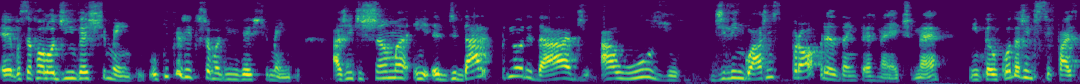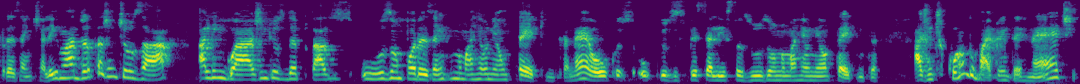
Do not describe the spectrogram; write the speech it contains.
é, você falou de investimento. O que, que a gente chama de investimento? A gente chama de dar prioridade ao uso de linguagens próprias da internet, né? Então, quando a gente se faz presente ali, não adianta a gente usar a linguagem que os deputados usam, por exemplo, numa reunião técnica, né? Ou que os, ou que os especialistas usam numa reunião técnica. A gente, quando vai para a internet,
